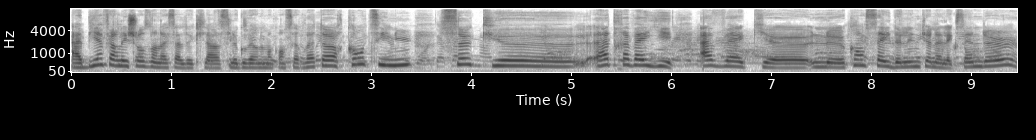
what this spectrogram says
à bien faire les choses dans la salle de classe, le gouvernement conservateur continue ce que a travaillé avec euh, le conseil de Lincoln Alexander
